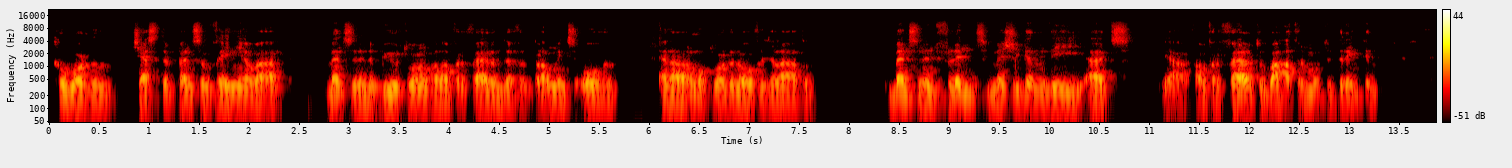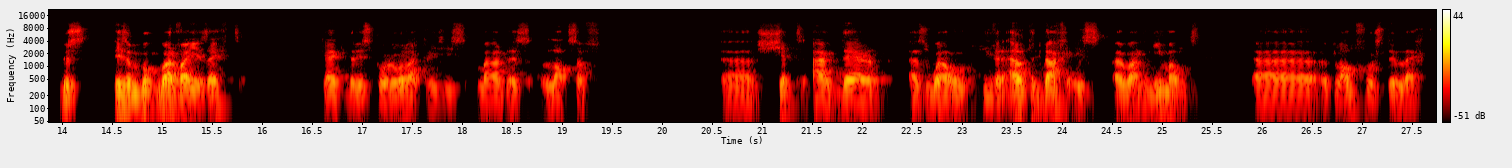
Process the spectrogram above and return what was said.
geworden. Chester, Pennsylvania, waar mensen in de buurt wonen van een vervuilende verbrandingsoven en aan een lot worden overgelaten. Mensen in Flint, Michigan, die uit, ja, van vervuild water moeten drinken. Dus het is een boek waarvan je zegt, kijk, er is coronacrisis, maar er is lots of uh, shit out there as well, die er elke dag is, en waar niemand uh, het land voor stillegt.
